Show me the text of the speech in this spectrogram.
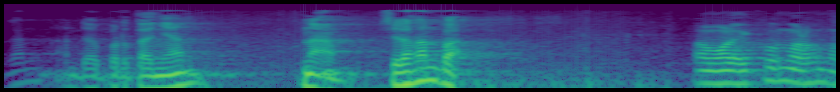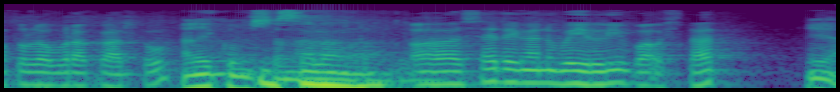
Ada pertanyaan? Nah, silakan Pak. Assalamualaikum warahmatullahi wabarakatuh. Waalaikumsalam. Uh, saya dengan Willy Pak Ustadz. Ya.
